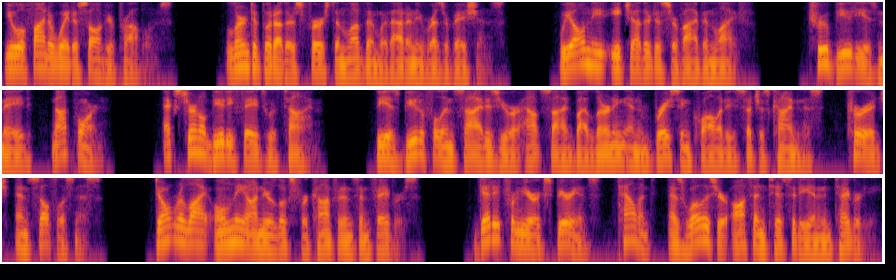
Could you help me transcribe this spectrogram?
you will find a way to solve your problems. Learn to put others first and love them without any reservations. We all need each other to survive in life. True beauty is made, not born. External beauty fades with time. Be as beautiful inside as you are outside by learning and embracing qualities such as kindness, courage, and selflessness. Don't rely only on your looks for confidence and favors. Get it from your experience, talent, as well as your authenticity and integrity.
